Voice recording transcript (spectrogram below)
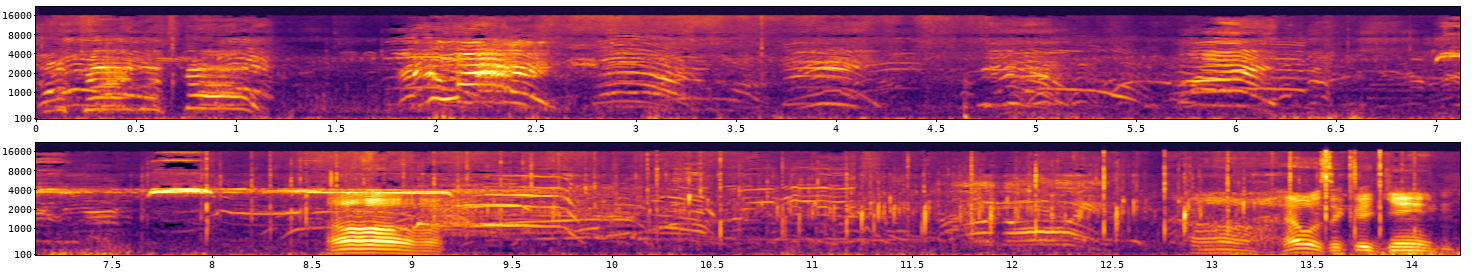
No time, let's go. Oh. Oh, that was a good game.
